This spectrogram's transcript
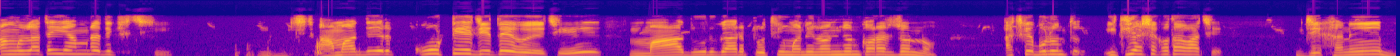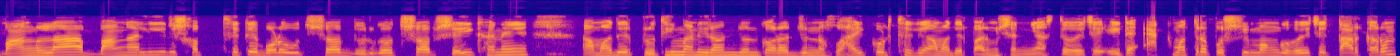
বাংলাতেই আমরা দেখেছি আমাদের কোর্টে যেতে হয়েছে মা দুর্গার প্রতিমা নিরঞ্জন করার জন্য। আজকে বলুন তো, ইতিহাসে কোথাও আছে? যেখানে বাংলা, বাঙালির সব থেকে বড় উৎসব দুর্গোৎসব সেইখানে আমাদের প্রতিমা নিরঞ্জন করার জন্য হাইকোর্ট থেকে আমাদের পারমিশন নিয়ে আসতে হয়েছে। এটা একমাত্র পশ্চিমবঙ্গ হয়েছে, তার কারণ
